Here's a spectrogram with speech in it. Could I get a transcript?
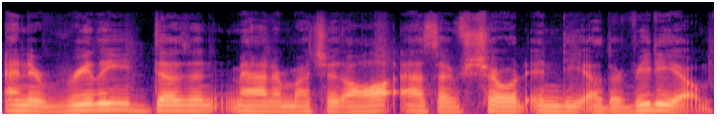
and it really doesn't matter much at all as I've showed in the other video.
